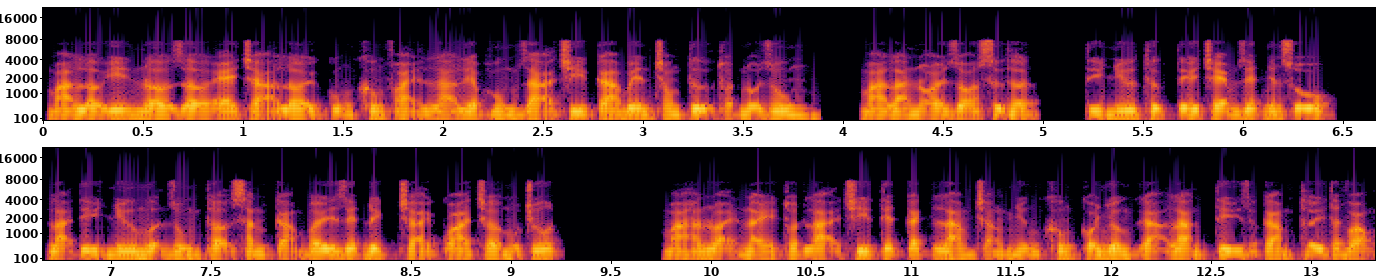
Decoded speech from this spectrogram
mà linze trả lời cũng không phải là liệp hùng giả chi ca bên trong tự thuật nội dung, mà là nói rõ sự thật, tỉ như thực tế chém giết nhân số, lại tỉ như mượn dùng thợ săn cạm bẫy giết địch trải qua chờ một chút. Mà hắn loại này thuật lại chi tiết cách làm chẳng những không có nhường gạ lạn tỷ cảm thấy thất vọng,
